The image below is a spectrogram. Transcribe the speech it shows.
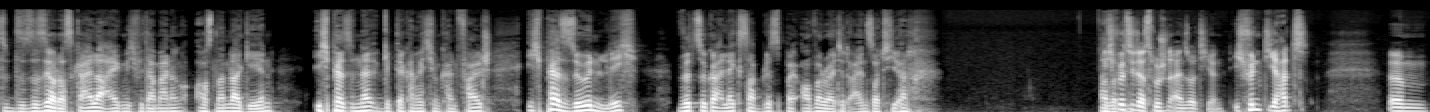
das ist ja auch das Geile eigentlich, wie da Meinungen auseinandergehen. Ich persönlich, gibt ja kein richtig und kein falsch. Ich persönlich würde sogar Alexa Bliss bei Overrated einsortieren. Also ich würde sie dazwischen einsortieren. Ich finde, die hat, ähm,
